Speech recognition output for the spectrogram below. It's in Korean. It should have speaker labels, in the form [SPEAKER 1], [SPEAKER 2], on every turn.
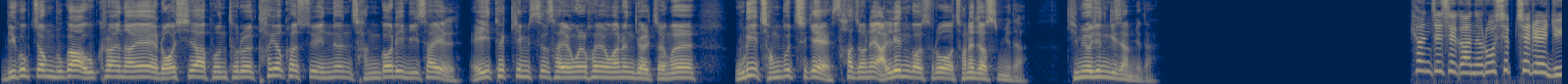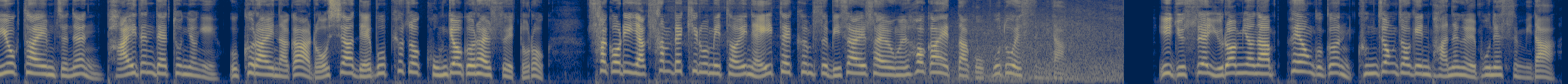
[SPEAKER 1] 미국 정부가 우크라이나의 러시아 본토를 타격할 수 있는 장거리 미사일 에이테킴스 사용을 허용하는 결정을 우리 정부 측에 사전에 알린 것으로 전해졌습니다. 김효진 기자입니다.
[SPEAKER 2] 현지 시간으로 17일 뉴욕타임즈는 바이든 대통령이 우크라이나가 러시아 내부 표적 공격을 할 수 있도록 사거리 약 300km인 에이테큼스 미사일 사용을 허가했다고 보도했습니다. 이 뉴스에 유럽연합 회원국은 긍정적인 반응을 보냈습니다.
